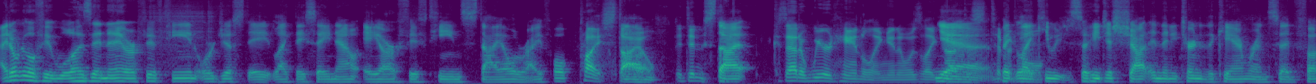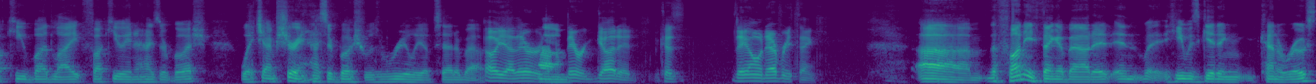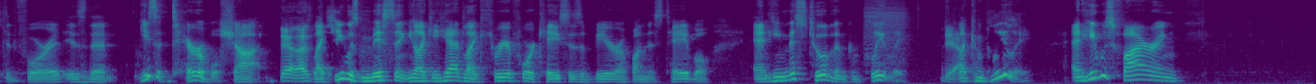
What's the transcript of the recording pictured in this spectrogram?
I don't know if it was an AR-15 or just a like they say now AR-15 style rifle. Probably style. Um, it didn't style because it had a weird handling and it was like yeah, but like he was so he just shot and then he turned to the camera and said "fuck you Bud Light, fuck you Anheuser Busch." which I'm sure Anheuser Busch was really upset about. Oh yeah, they were um, they were gutted because they own everything. Um, the funny thing about it, and he was getting kind of roasted for it, is that he's a terrible shot. Yeah, that's... like he was missing. Like he had like three or four cases of beer up on this table, and he missed two of them completely. Yeah, like completely. And he was firing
